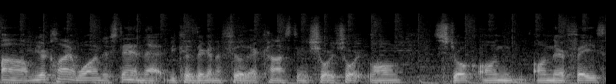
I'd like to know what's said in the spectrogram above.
um, your client will understand that because they're gonna feel that constant short, short, long stroke on, on their face.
